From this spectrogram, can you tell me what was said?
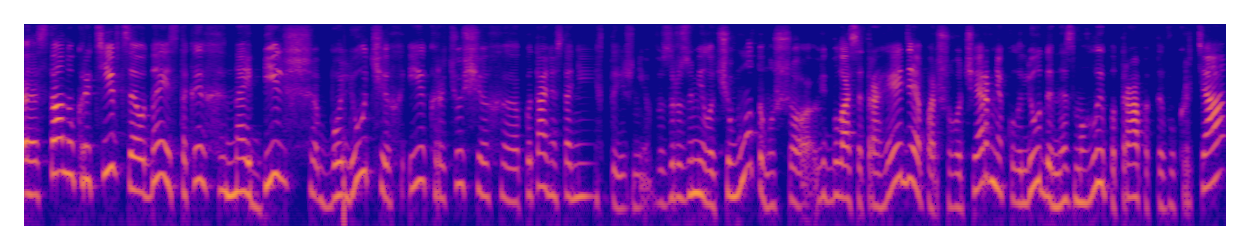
е, стан укриттів це одне із таких найбільш болючих і кричущих е, питань останніх тижнів. Зрозуміло, чому тому, що відбулася трагедія 1 червня, коли люди не змогли потрапити в укриття,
